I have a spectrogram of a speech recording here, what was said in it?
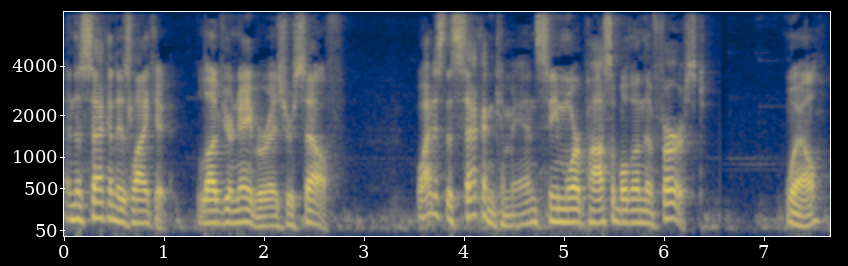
And the second is like it love your neighbor as yourself. Why does the second command seem more possible than the first? Well,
